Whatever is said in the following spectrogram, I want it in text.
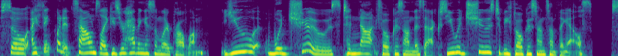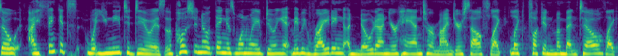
So I think what it sounds like is you're having a similar problem. You would choose to not focus on this X. You would choose to be focused on something else. So I think it's what you need to do is the post-it note thing is one way of doing it. Maybe writing a note on your hand to remind yourself, like like fucking memento, like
